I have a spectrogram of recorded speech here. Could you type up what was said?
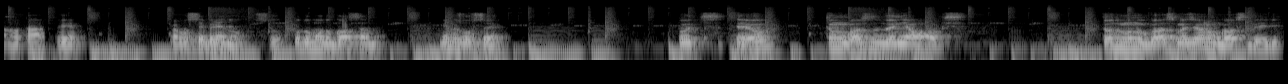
Anotado. Para você, Breno, todo mundo gosta, menos você. Putz, eu não gosto do Daniel Alves. Todo mundo gosta, mas eu não gosto dele.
